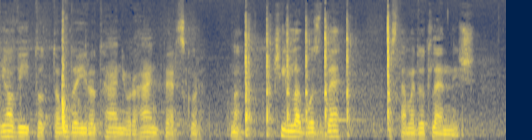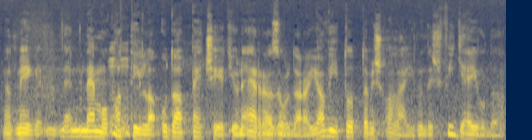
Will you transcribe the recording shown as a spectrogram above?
Javítottam, odaírod hány óra, hány perckor. Na, csillagozd be, aztán majd ott lenn is. Mert még nem, nem Attila, oda a pecsét jön, erre az oldalra. Javítottam, és aláírod, és figyelj oda.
